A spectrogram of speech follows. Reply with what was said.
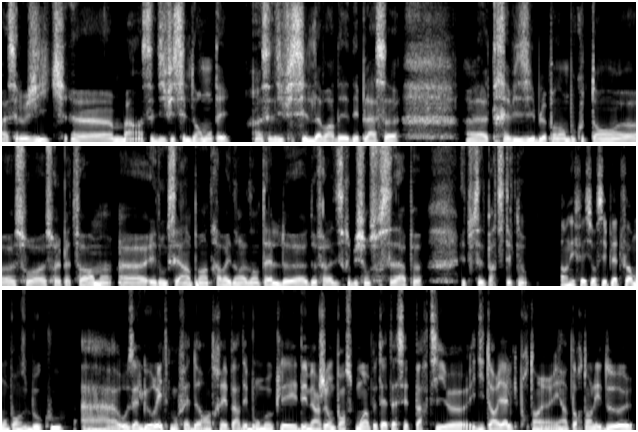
assez logique. Ben, c'est difficile de remonter, c'est difficile d'avoir des, places. très visibles pendant beaucoup de temps sur sur les plateformes et donc c'est un peu un travail dans la dentelle de, de faire la distribution sur ces apps et toute cette partie techno. En effet, sur ces plateformes, on pense beaucoup à, aux algorithmes, au fait de rentrer par des bons mots-clés et d'émerger. On pense moins peut-être à cette partie euh, éditoriale qui pourtant est importante. Les deux, euh,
